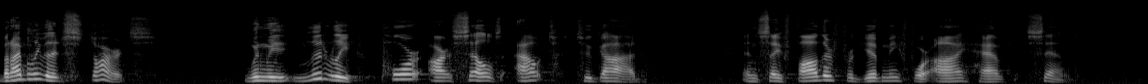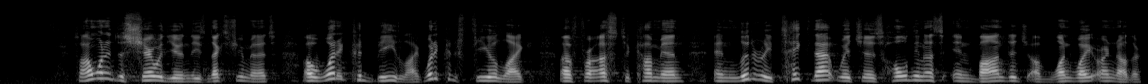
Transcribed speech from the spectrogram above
But I believe that it starts when we literally pour ourselves out to God and say, Father, forgive me, for I have sinned. So I wanted to share with you in these next few minutes uh, what it could be like, what it could feel like uh, for us to come in and literally take that which is holding us in bondage of one way or another,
